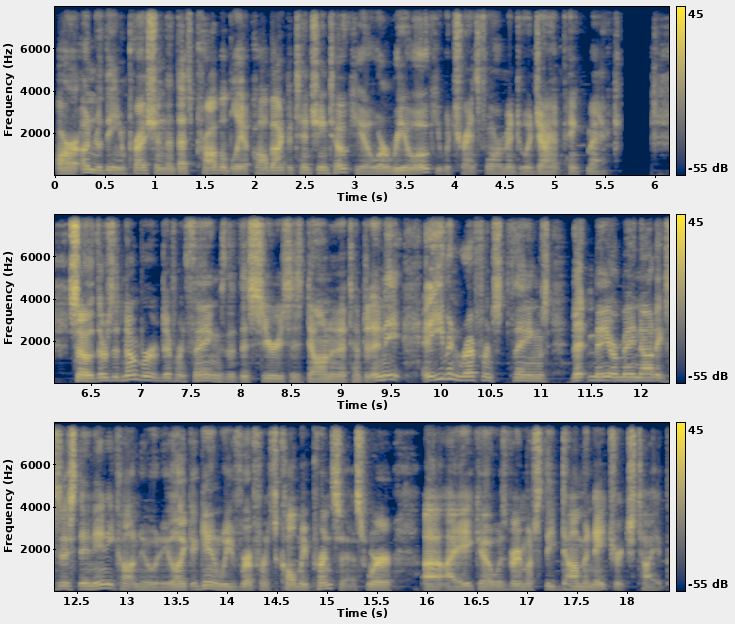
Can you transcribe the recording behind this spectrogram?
are under the impression that that's probably a callback to Tenchi in Tokyo, where Ryo-Ohki would transform into a giant pink mech. So there's a number of different things that this series has done and attempted, and, it, and even referenced things that may or may not exist in any continuity. Like again, we've referenced "Call Me Princess," where uh, Ayeka was very much the dominatrix type.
